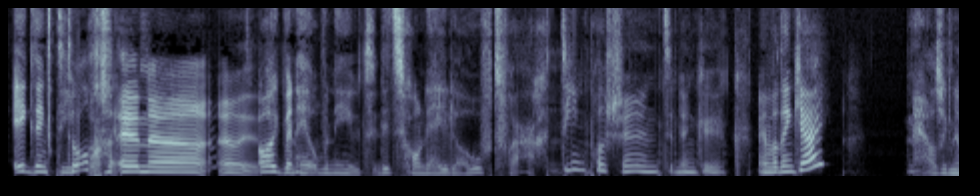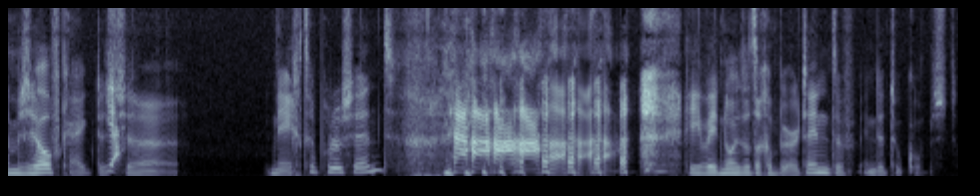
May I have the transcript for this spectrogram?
Ik denk 10%. Toch? En eh, eh, Oh, ik ben heel benieuwd. Dit is gewoon de hele hoofdvraag. 10% denk ik. En wat denk jij? nou, als ik naar mezelf kijk, dus eh 90 procent. je weet nooit wat er gebeurt in, de, in de toekomst.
